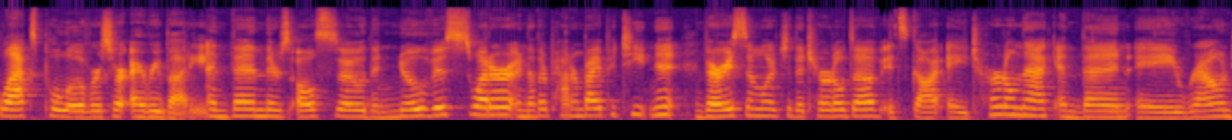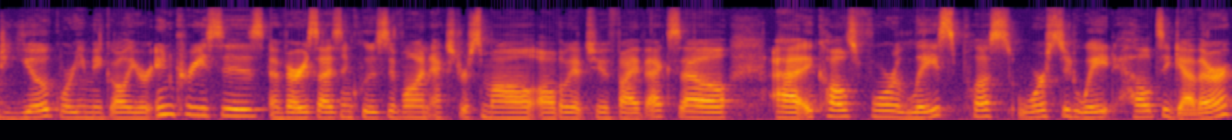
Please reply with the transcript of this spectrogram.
flax pullovers for everybody. And then there's also the Novus sweater, another pattern by Petite Knit, very similar to the Turtle Dove. It's got a turtleneck and then a round yoke where you make all your increases, a very size inclusive one, extra small, all the way up to a 5XL. Uh, it calls for lace plus worsted weight held together,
